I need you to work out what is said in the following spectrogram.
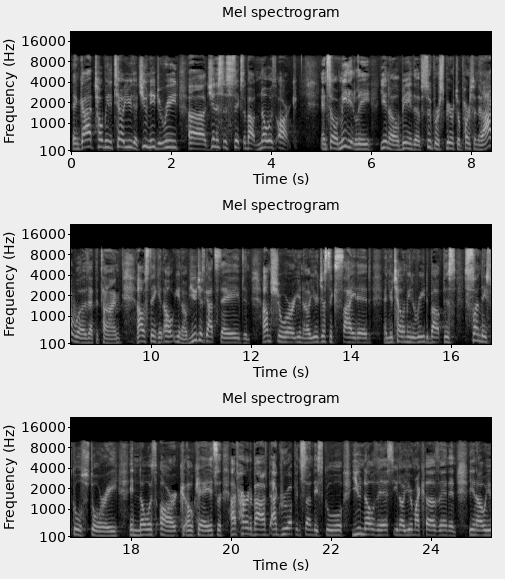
and God told me to tell you that you need to read." Genesis 6 about Noah's Ark. And so immediately, you know, being the super spiritual person that I was at the time, I was thinking, oh, you know, you just got saved, and I'm sure, you know, you're just excited, and you're telling me to read about this Sunday school story in Noah's Ark. Okay, it's a, I've heard about. I grew up in Sunday school. You know this. You know, you're my cousin, and you know, we,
